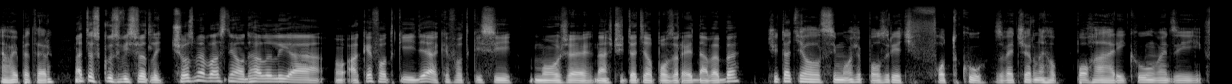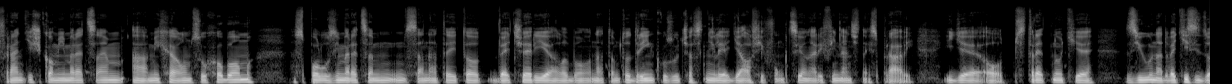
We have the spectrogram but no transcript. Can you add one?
Ahoj Peter. Máte skús vysvetliť, čo sme vlastne odhalili a o aké fotky ide, aké fotky si môže náš čitateľ pozrieť na webe? Čitateľ si môže pozrieť fotku z večerného poháriku medzi Františkom Imrecem a Michalom Suchobom. Spolu s Imrecem sa na tejto večeri alebo na tomto drinku zúčastnili aj ďalší funkcionári finančnej správy. Ide o stretnutie z júna 2018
